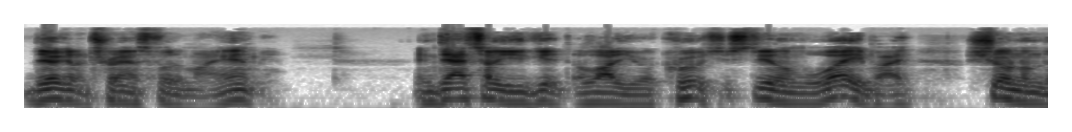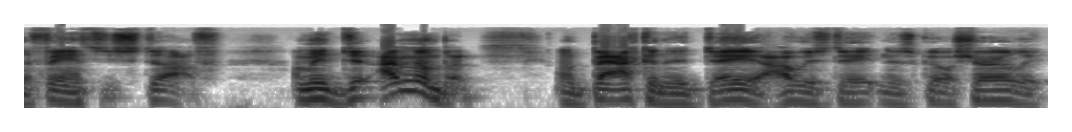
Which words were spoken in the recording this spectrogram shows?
They're going to transfer to Miami. And that's how you get a lot of your recruits. You steal them away by showing them the fancy stuff. I mean, I remember uh, back in the day, I was dating this girl, Shirley,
